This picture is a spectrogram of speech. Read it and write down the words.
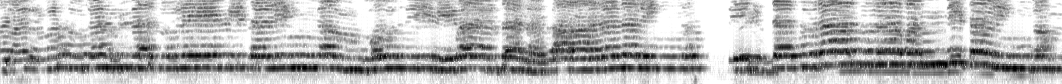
सर्वसुगन्धसुलेपितलिङ्गम् बुद्धिविवर्धनकारणलिङ्गम् न्दितलिङ्गम्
